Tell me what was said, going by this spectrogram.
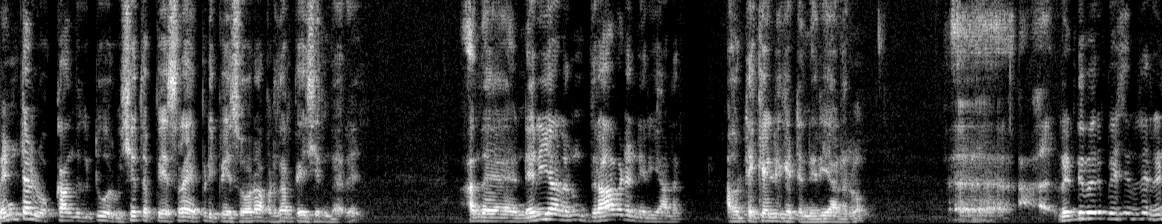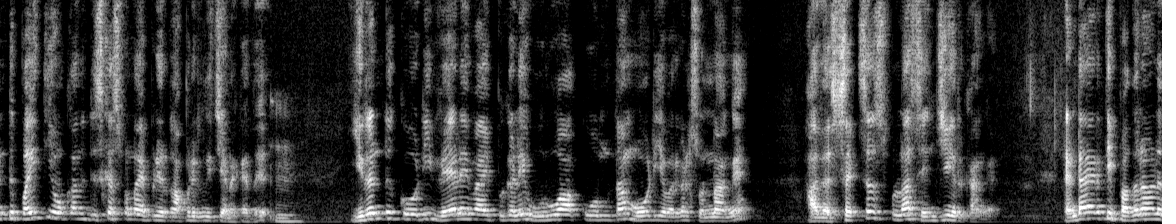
மென்டல் உட்காந்துக்கிட்டு ஒரு விஷயத்த பேசுகிறா எப்படி பேசுவாரோ அப்படி தான் பேசியிருந்தாரு. அந்த நெறியாளரும் திராவிட நெறியாளர் அவர்கிட்ட கேள்வி கேட்ட நெறியாளரும் ரெண்டு பேரும் பேசுறது ரெண்டு பைத்தியம் உட்காந்து டிஸ்கஸ் பண்ணால் எப்படி இருக்கும்? அப்படி இருந்துச்சு எனக்கு அது. இரண்டு கோடி வேலை வாய்ப்புகளை உருவாக்குவோம் தான் மோடி அவர்கள் சொன்னாங்க. அதை சக்ஸஸ்ஃபுல்லாக செஞ்சு இருக்காங்க ரெண்டாயிரத்தி பதினாலு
